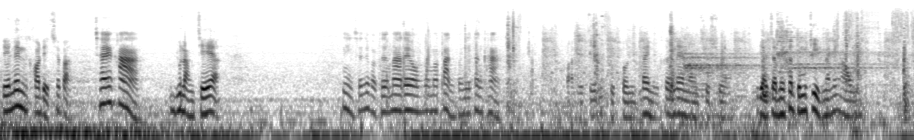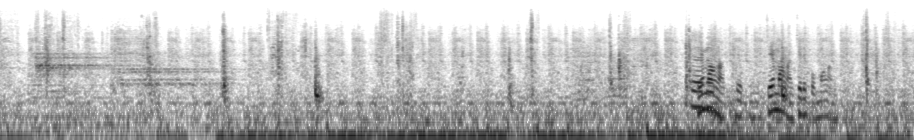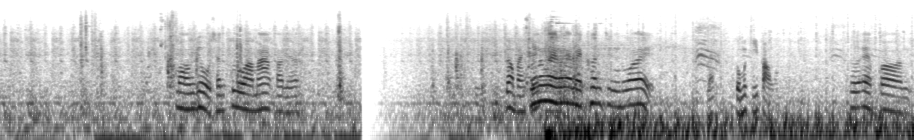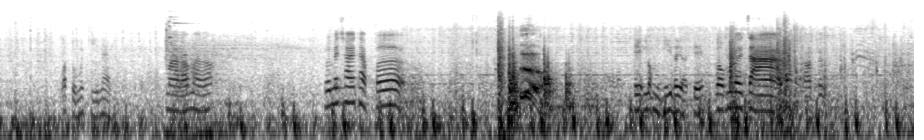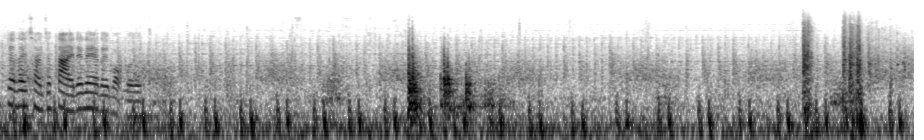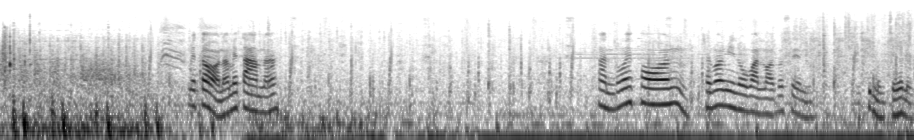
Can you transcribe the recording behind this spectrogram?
เจ๊เล่นคอเด็ดใช่ป่ะ ใช่ค่ะ อยู่หลังเจ๊อะนี่ฉันอยู่กับเธอมาเร็วเรามาปั่นตรงนี้กันค่ะ ป่านเจ๊ที่สุดคนได้หนึ่งเครื่องแน่นอนชัวร์ๆอยากจะมีเครื่องตัวเมื่อกี้อีกนะไม่เอานะเธอเจ๊มองหลังเดี๋ยวผมเจ๊มองหลังเจ๊เดี๋ยวผมมองหลัง มองอยู่ฉันกลัวมากตอนเนี้ยเครื่องไปคุณเจ๊นั่งไงนั่งไงไมเคิลจริงด้วยและตัวเมื่อกี้เปล่าเธอแอบก่อน ว่าตัวเมื่อกี้แน่เลยมาแล้วมาแล้วเฮ้ยไม่ใช่แท็ปเปอร์เอ๊ะลงอย่างนี้เลยเหรอเจ๊ล้มเลยจ้าเอาเป็นเพื่ออะไรฉันจะตายแน่ๆเลยบอกเลย ไม่ต่อนะ ไม่ตามนะผ่านด้วยพร ฉันว่ามีโนวันร้อยเปอร์เซ็นต์คิดเหมือนเจ๊เลย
